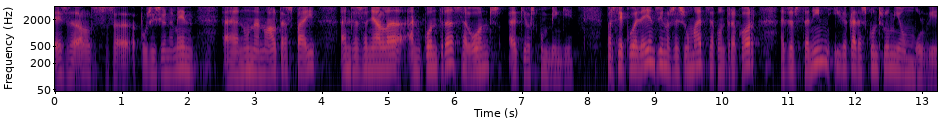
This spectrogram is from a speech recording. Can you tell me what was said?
és el posicionament en un o un altre espai, ens assenyala en contra segons a qui els convingui. Per ser coherents i no ser sumats a contracor, ens abstenim i que cadascun sumi on vulgui.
